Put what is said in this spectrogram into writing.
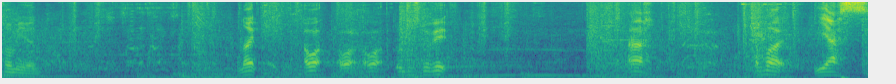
Komm hier hin. Nein. Aua, aua, aua. Und tust mir weh. Ah. Nochmal. Yes.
